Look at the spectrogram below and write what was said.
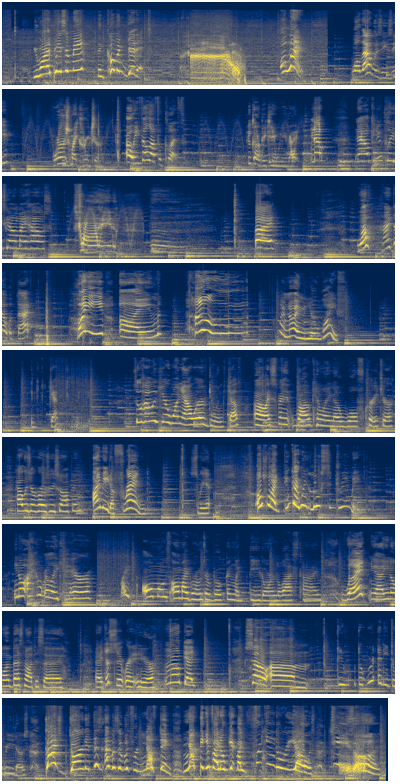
You want a piece of me? Then come and get it. Oh, wait! Well, that was easy. Where's my creature? Oh, he fell off a cliff. You gotta be kidding me, right? Nope. Now, can you please get out of my house? Fine. Hmm. Bye. Well, I dealt with that. Hi, I'm home. I'm not even your wife. Exactly. So how was your one hour of doing stuff? Oh, I spent it while killing a wolf creature. How was your grocery shopping? I made a friend. Sweet. Also, I think I went lucid dreaming. You know, I don't really care. Like, almost all my bones are broken like Theodore in the last time. What? Yeah, you know what? Best not to say. Hey, just sit right here. Okay. So, um, do, there weren't any Doritos. Gosh darn it! This episode was for nothing! Nothing if I don't get my freaking Doritos! Jesus!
